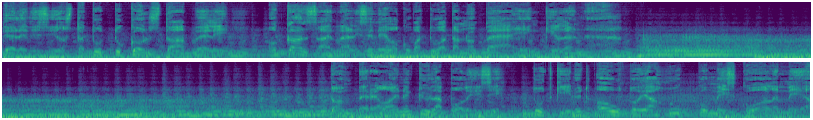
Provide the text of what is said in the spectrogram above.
Televisiosta tuttu konstaapeli on kansainvälisen elokuvatuotannon päähenkilönä. Tamperelainen kyläpoliisi tutkii nyt outoja hukkumiskuolemia.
